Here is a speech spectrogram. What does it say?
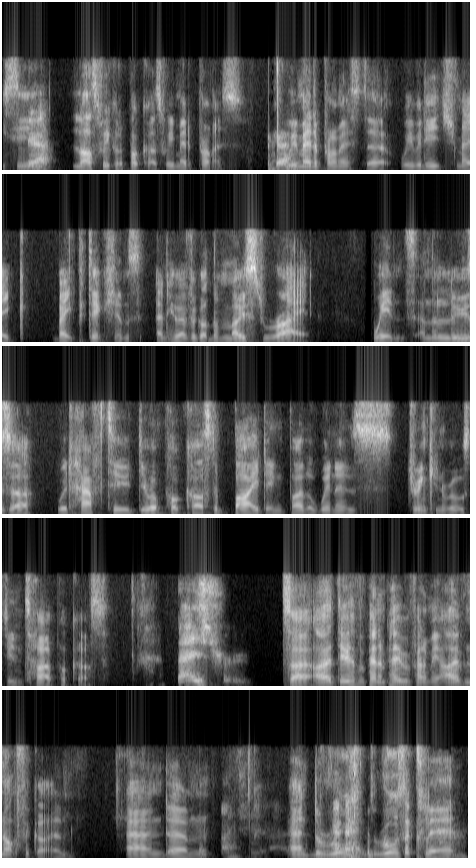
You see, Yeah. last week on the podcast we made a promise. Okay. We made a promise that we would each make make predictions, and whoever got the most right wins, and the loser would have to do a podcast abiding by the winner's drinking rules the entire podcast. That is true. So I do have a pen and paper in front of me. I have not forgotten, and um, and the rules the rules are clear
